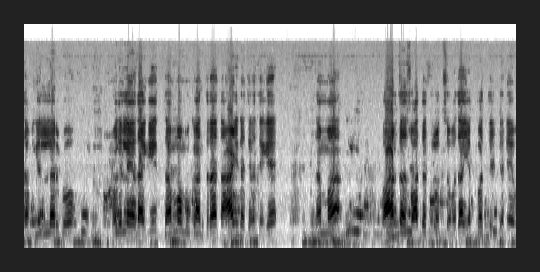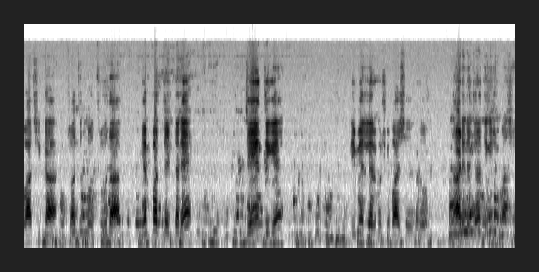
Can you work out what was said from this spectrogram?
ತಮಗೆಲ್ಲರಿಗೂ ಮೊದಲನೆಯದಾಗಿ ತಮ್ಮ ಮುಖಾಂತರ ನಾಡಿನ ಜನತೆಗೆ ನಮ್ಮ ಭಾರತ ಸ್ವಾತಂತ್ರ್ಯೋತ್ಸವದ ಎಪ್ಪತ್ತೆಂಟನೇ ವಾರ್ಷಿಕ ಸ್ವಾತಂತ್ರ್ಯೋತ್ಸವದ ಎಪ್ಪತ್ತೆಂಟನೇ ಜಯಂತಿಗೆ ನಿಮ್ಮೆಲ್ಲರಿಗೂ ಶುಭಾಶಯಗಳು. ನಾಡಿನ ಜನತೆಗೆ ಶುಭಾಶಯ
